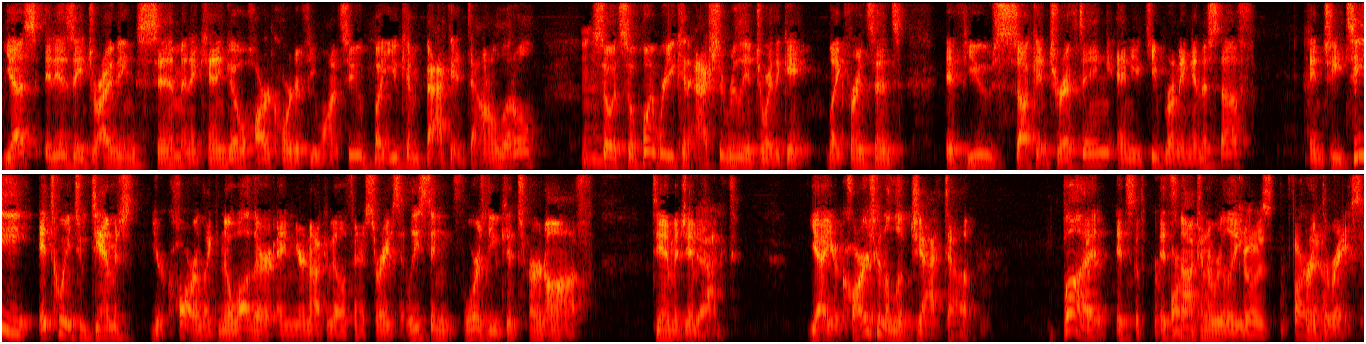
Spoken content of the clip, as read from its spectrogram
yes, it is a driving sim and it can go hardcore if you want to, but you can back it down a little. So it's to a point where you can actually really enjoy the game. Like for instance, if you suck at drifting and you keep running into stuff in GT, it's going to damage your car like no other, and you're not going to be able to finish the race. At least in Forza, you can turn off damage impact. Yeah, your car is going to look jacked up, but, it's but it's not going to really goes far hurt down. the race.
